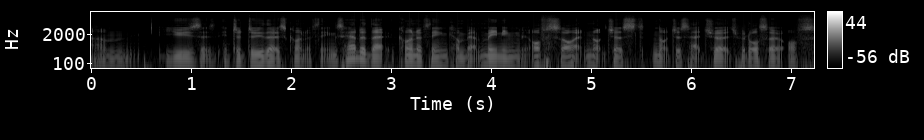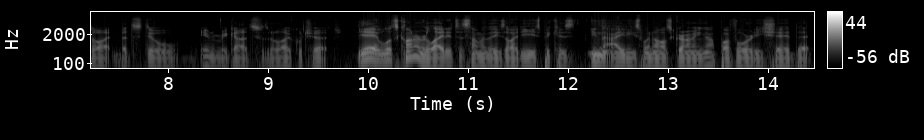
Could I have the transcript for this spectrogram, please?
um, use as, to do those kind of things. How did that kind of thing come about? Meaning off-site, not just not just at church, but also off-site, but still in regards to the local church. Yeah, well, it's kind of related to some of these ideas because in the 80s, when I was growing up, I've already shared that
